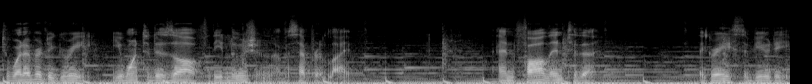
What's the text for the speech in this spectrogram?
to whatever degree you want to dissolve the illusion of a separate life and fall into the, the grace, the beauty,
